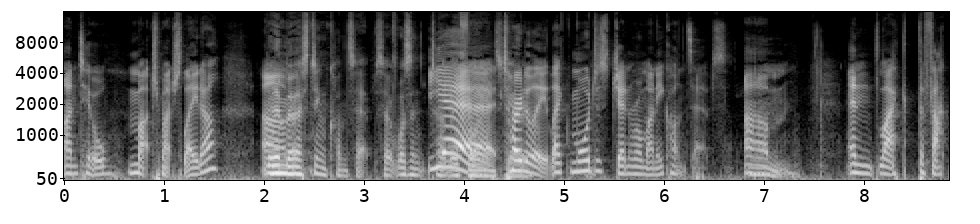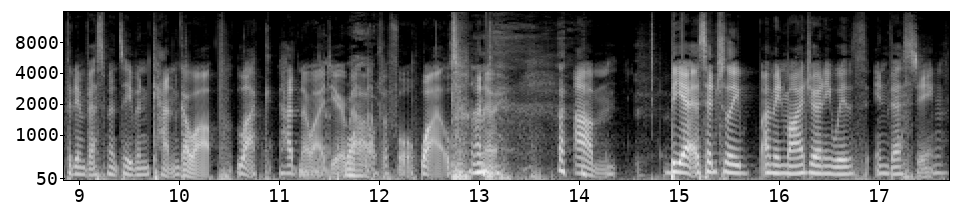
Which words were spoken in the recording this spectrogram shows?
until much, much later. But immersed in concepts. so it wasn't. Totally Um, yeah, totally. Like more just general money concepts. Mm. Um, and like the fact that investments even can go up. Like had no idea about that before. Wild, I know. um, but yeah, essentially, I mean, my journey with investing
